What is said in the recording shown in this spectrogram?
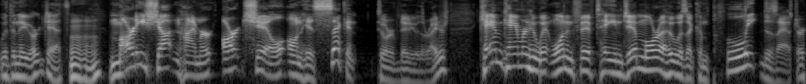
with the New York Jets. Mm-hmm. Marty Schottenheimer, Art Shell on his second tour of duty with the Raiders. Cam Cameron, who went 1 and 15. Jim Mora, who was a complete disaster.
